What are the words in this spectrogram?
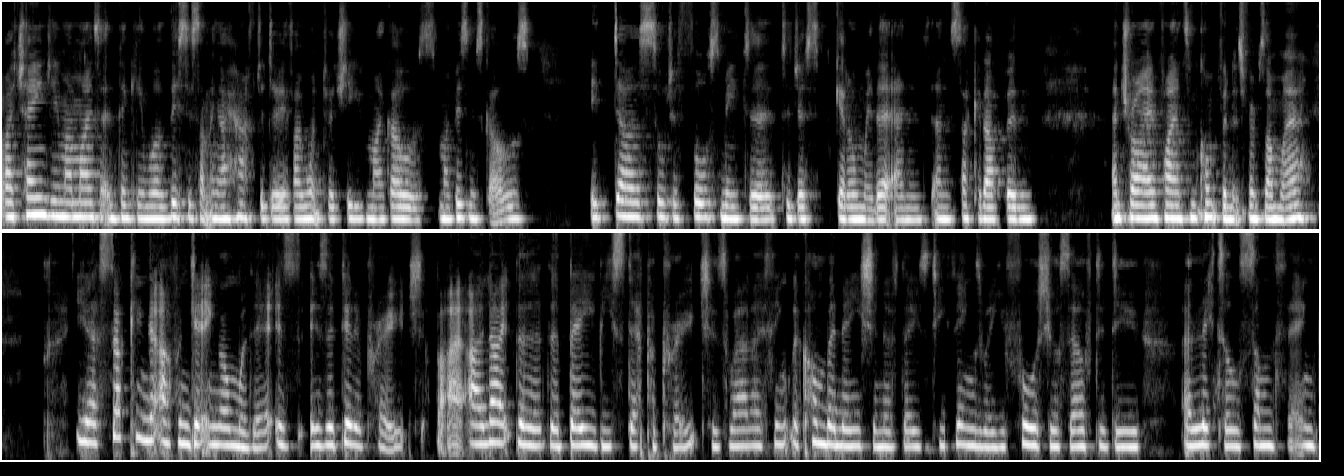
by changing my mindset and thinking, well, this is something I have to do if I want to achieve my goals, my business goals, it does sort of force me to to just get on with it and and suck it up and and try and find some confidence from somewhere. Yeah, sucking it up and getting on with it is is a good approach. But I, I like the the baby step approach as well. I think the combination of those two things where you force yourself to do a little something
